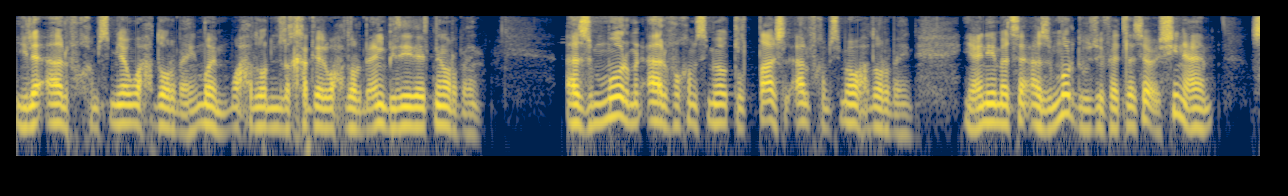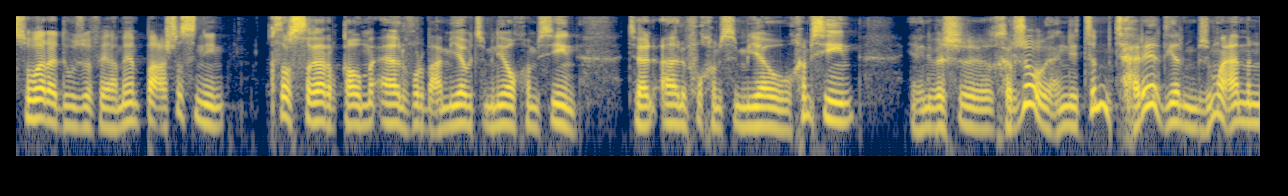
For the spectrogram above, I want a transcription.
إلى 1541 المهم 41 الآخر ديال 41 بدايه 42 أزمور من 1513 ل 1541 يعني مثلا أزمور دوزو فيها 23 عام الصويره دوزو فيها même pas 10 سنين. قصر الصغير بقاو من 1458 حتى 1550 يعني باش خرجوا يعني تم تحرير ديال مجموعة من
